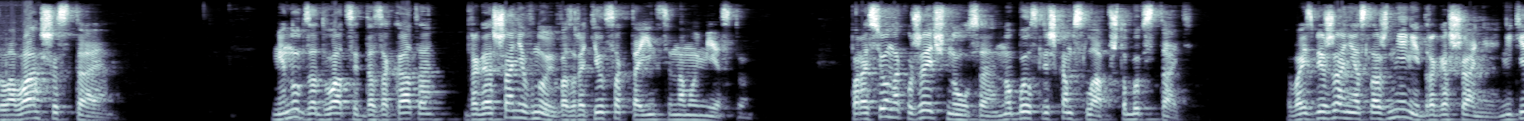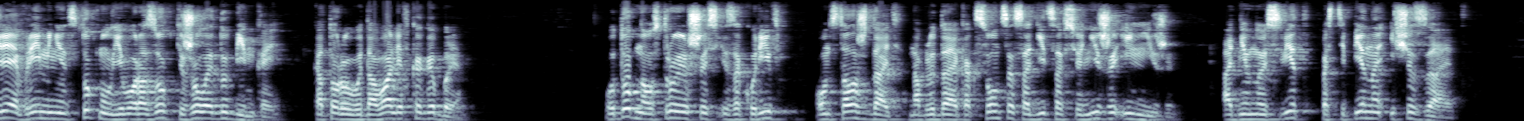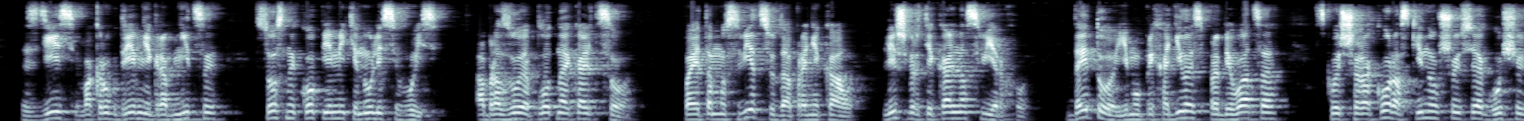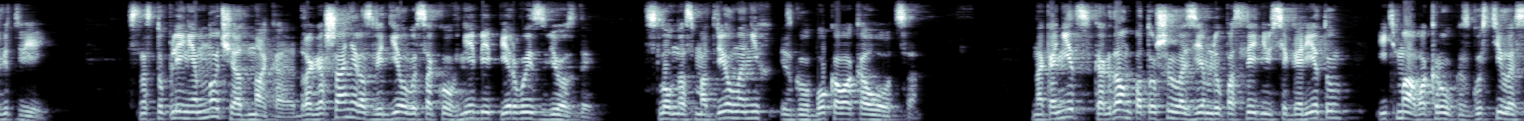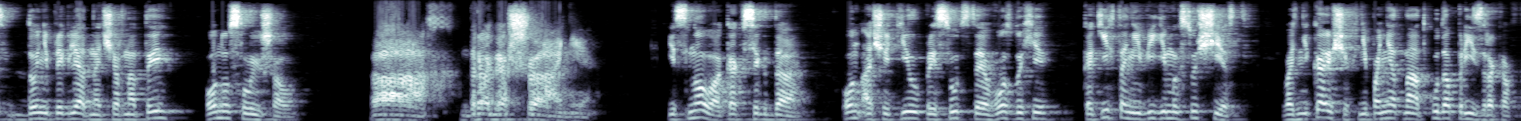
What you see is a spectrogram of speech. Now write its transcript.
Глава 6 Минут за двадцать до заката Драгошани вновь возвратился к таинственному месту. Поросенок уже очнулся, но был слишком слаб, чтобы встать. Во избежание осложнений Драгошани, не теряя времени, стукнул его разок тяжелой дубинкой, которую выдавали в КГБ. Удобно устроившись и закурив, он стал ждать, наблюдая, как солнце садится все ниже и ниже, а дневной свет постепенно исчезает. Здесь, вокруг древней гробницы, сосны копьями тянулись ввысь, образуя плотное кольцо, поэтому свет сюда проникал лишь вертикально сверху, да и то ему приходилось пробиваться сквозь широко раскинувшуюся гущу ветвей. С наступлением ночи, однако, Драгошани разглядел высоко в небе первые звезды, словно смотрел на них из глубокого колодца. Наконец, когда он потушил о землю последнюю сигарету, и тьма вокруг сгустилась до неприглядной черноты, он услышал «Ах, Драгошане!» И снова, как всегда, он ощутил присутствие в воздухе каких-то невидимых существ, возникающих непонятно откуда призраков,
